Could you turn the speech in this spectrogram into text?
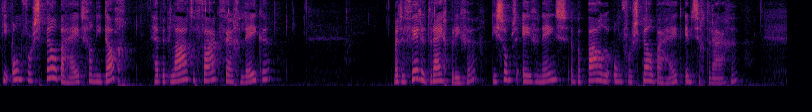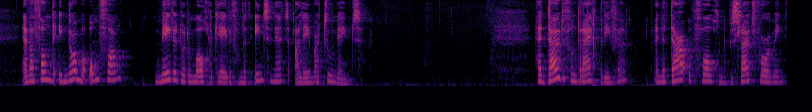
Die onvoorspelbaarheid van die dag heb ik later vaak vergeleken met de vele dreigbrieven die soms eveneens een bepaalde onvoorspelbaarheid in zich dragen en waarvan de enorme omvang, mede door de mogelijkheden van het internet, alleen maar toeneemt. Het duiden van dreigbrieven en de daaropvolgende besluitvorming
